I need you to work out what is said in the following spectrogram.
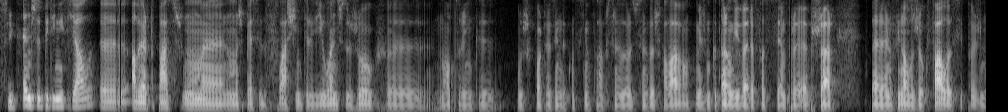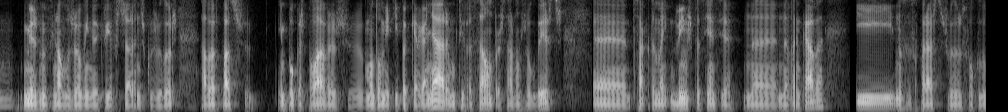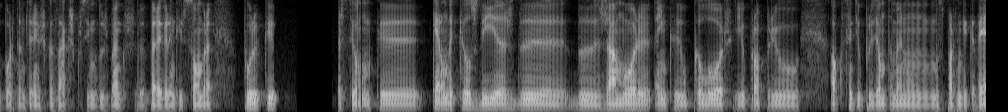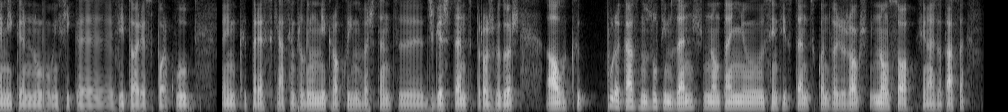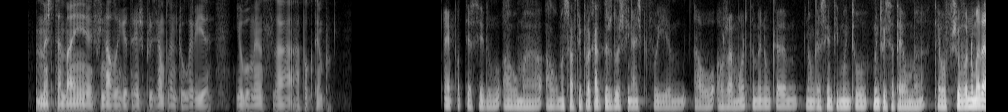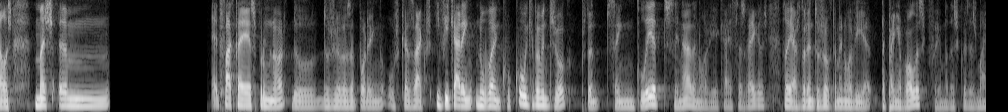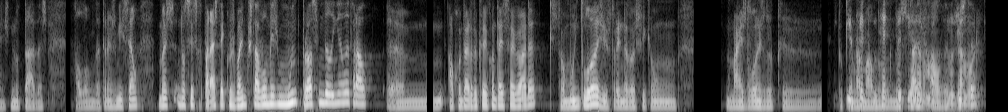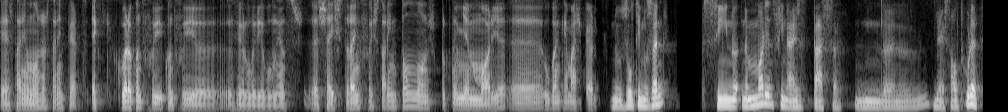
Sim. Antes do pito inicial, uh, Alberto Passos, numa, numa espécie de flash interview antes do jogo, uh, na altura em que os repórteres ainda conseguiam falar com os treinadores, os treinadores falavam, mesmo que António Oliveira fosse sempre a puxar no final do jogo fala-se e depois, mesmo no final do jogo, ainda queria festejar antes com os jogadores. Alberto Passos, em poucas palavras, montou uma equipa que quer ganhar, motivação para estar num jogo destes. Uh, destaque também Domingos Paciência na, na bancada e não sei se reparaste os jogadores do Foco do Porto a meterem os casacos por cima dos bancos eh, para garantir sombra, porque pareceu-me que, que eram daqueles dias de, de Jamor em que o calor e o próprio. Algo que se sentiu, por exemplo, também no, Sporting Académica, no Benfica Vitória Sport Clube, em que parece que há sempre ali um microclima bastante desgastante para os jogadores, algo que por acaso nos últimos anos não tenho sentido tanto quando vejo os jogos, não só finais da taça, mas também a final da Liga 3, por exemplo, entre o Leiria e o Belenenses há, há pouco tempo. É, pode ter sido alguma, alguma sorte. Eu, por acaso, das duas finais que fui um, ao, ao Jamor, também nunca, nunca senti muito, muito isso. Até, uma, até houve chuva numa delas. Mas um, é, de facto é esse pormenor do, dos jogadores a porem os casacos e ficarem no banco com o equipamento de jogo, portanto, sem coletes, sem nada, não havia cá essas regras. Aliás, durante o jogo também não havia apanha-bolas, que foi uma das coisas mais notadas ao longo da transmissão, mas não sei se reparaste, é que os bancos estavam mesmo muito próximo da linha lateral. Um, ao contrário do que acontece agora, que estão muito longe e os treinadores ficam mais longe do que, do que é, é normal O que é que para ti é normal no Jamor? É estarem longe ou estarem perto? É que agora quando fui, quando fui a ver o Leiria Belenenses, achei estranho que foi estarem tão longe, porque na minha memória uh, o banco é mais perto. Nos últimos anos, sim, na memória de finais de taça desta altura,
